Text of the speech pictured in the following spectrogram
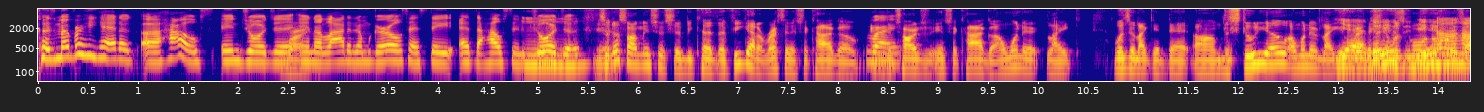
Cause remember he had a, a house in Georgia, Right. and a lot of them girls had stayed at the house in Mhm. Georgia. Yeah. So that's why I'm interested because if he got arrested in Chicago and Right. the charges in Chicago, I wonder like was it like at that um the studio? I wonder like Yeah, where the shit was going on. was Uh-huh.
